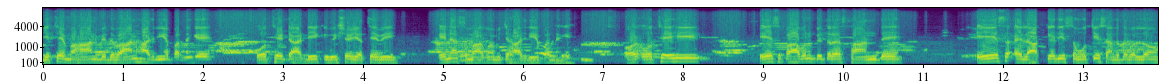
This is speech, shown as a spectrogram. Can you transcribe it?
ਜਿੱਥੇ ਮਹਾਨ ਵਿਦਵਾਨ ਹਾਜ਼ਰੀਆਂ ਭਰਨਗੇ, ਉੱਥੇ ਢਾਡੀ ਇੱਕ ਵਿਸ਼ਵ ਜਥੇ ਵੀ ਇਹਨਾਂ ਸਮਾਗਮਾਂ ਵਿੱਚ ਹਾਜ਼ਰੀਆਂ ਭਰਨਗੇ। ਔਰ ਉੱਥੇ ਹੀ ਇਸ ਪਾਵਨ ਪਿੱਤਰ ਸਥਾਨ ਦੇ ਇਸ ਇਲਾਕੇ ਦੀ ਸਮੁੱਚੀ ਸੰਗਤ ਵੱਲੋਂ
